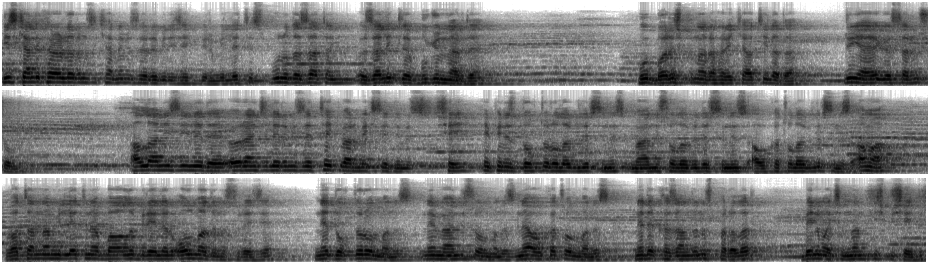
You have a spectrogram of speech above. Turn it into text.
Biz kendi kararlarımızı kendimiz verebilecek bir milletiz. Bunu da zaten özellikle bugünlerde bu Barış Pınarı harekatıyla da dünyaya göstermiş olduk. Allah'ın izniyle de öğrencilerimize tek vermek istediğimiz şey hepiniz doktor olabilirsiniz, mühendis olabilirsiniz, avukat olabilirsiniz ama vatanına milletine bağlı bireyler olmadığınız sürece ne doktor olmanız, ne mühendis olmanız, ne avukat olmanız, ne de kazandığınız paralar benim açımdan hiçbir şeydir.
